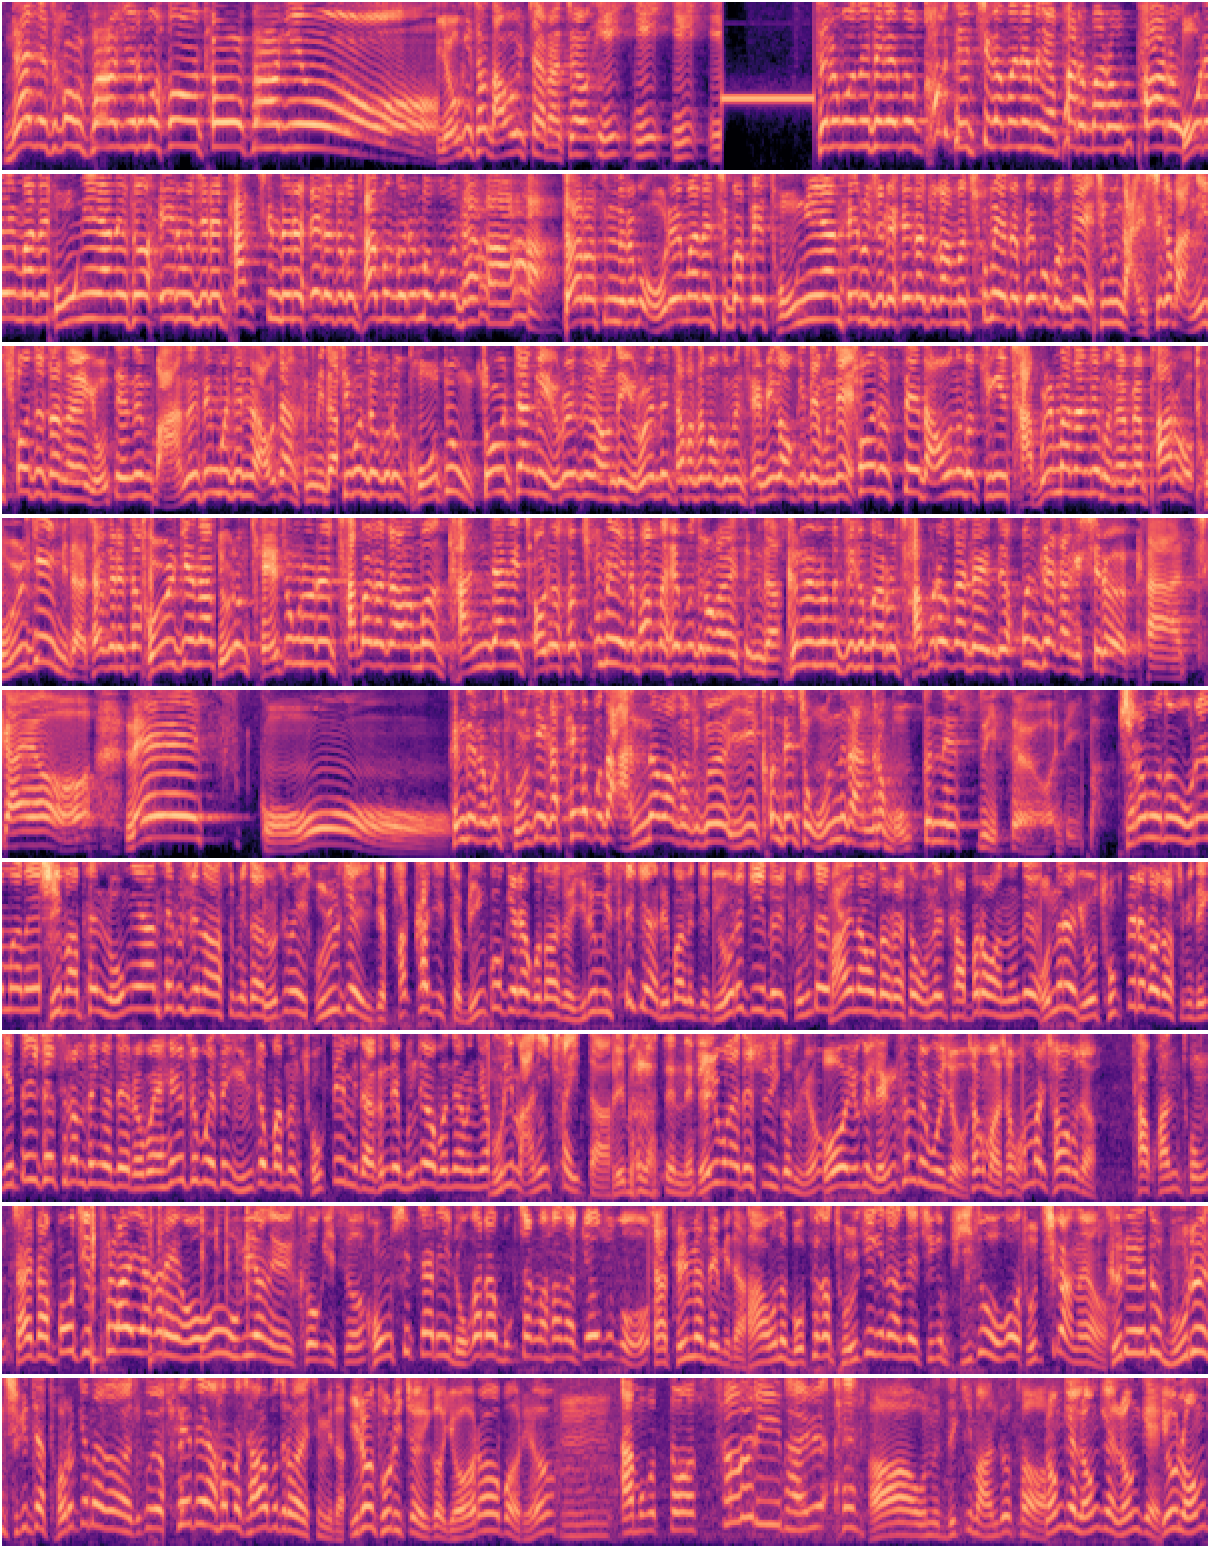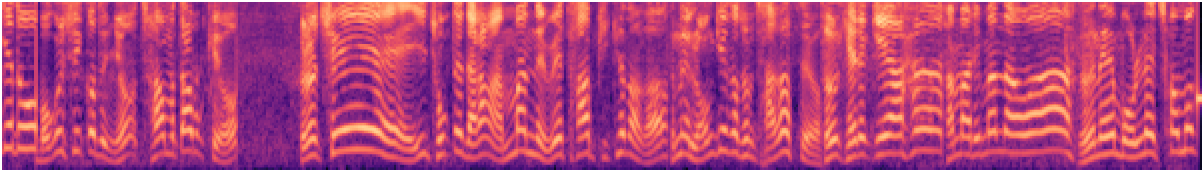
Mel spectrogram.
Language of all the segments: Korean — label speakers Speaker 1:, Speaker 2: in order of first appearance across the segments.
Speaker 1: 네, 안녕하세요 골파기 여러분 호토파기요 여기서 나올 줄 알았죠? 이 이 이 이 자 여러분 제가 해볼 컨텐츠가 뭐냐면요. 바로 바로 바로 오랜만에 동해안에서 해루지를 닥친대로 해가지고 잡은 거를 먹어보자. 자 그렇습니다 여러분. 오랜만에 집 앞에 동해안 해루지를 해가지고 한번 추배를 해볼 건데 지금 날씨가 많이 추워졌잖아요. 요때는 많은 생물들이 나오지 않습니다. 기본적으로 고둥, 쫄짱게 이런 애들 나오는데 이런 애들 잡아서 먹으면 재미가 없기 때문에 추워졌을 때 나오는 것 중에 잡을 만한 게 뭐냐면 바로 돌개입니다. 자 그래서 돌개나 이런 개 종류를 잡아가지고 한번 간장에 절여서 추배를 한번 해보도록 하겠습니다. 그러려면 지금 바로 잡으러 가야 되는데 혼자 가기 싫어요 같이 가요. Let's go 근데 여러분 돌게가 생각보다 안 나와가지고 이 컨텐츠 오늘 안으로 못 끝낼 수도 있어요. 리바. 자, 여러분 오랜만에 집 앞에 롱해안 해루질 나왔습니다. 요즘에 돌게 이제 박하지 있죠? 민꽃게라고도 하죠. 이름이 세 개야 리발르게 요래기들이 굉장히 많이 나온다 그래서 오늘 잡으러 왔는데 오늘은 요 족대를 가져왔습니다. 이게 뜰채처럼 생겼는데 여러분 해수부에서 인정받은 족대입니다. 근데 문제가 뭐냐면요. 물이 많이 차 있다. 리발라 뗐네 내일 와야 될 수도 있거든요. 어 여기 랭선들 보이죠? 잠깐만 잠깐만. 한 마리 잡아보자 다 관통. 자 일단 뽀지 플라이야 가래. 오 미안해. 거기 있어. 010짜리 로가라 목장어 하나 껴주고. 자 들면 됩니다. 아 오늘 목표가 돌갱이긴 한데 지금 비도 오고 좋지가 않아요. 그래도 물은 진짜 더럽게 나가가지고요. 최대한 한번 잡아보도록 하겠습니다. 이런 돌 있죠 이거? 열어버려. 음 아무것도 없어리 발아 오늘 느낌 안 좋다. 렁게 렁게 렁게 요 렁게도 먹을 수 있거든요. 자 한번 따볼게요. 그렇지. 이 족대 나랑 안 맞네. 왜 다 비켜나가? 근데 렁게가 좀 작았어요. 돌 개래끼야 하, 한 마리만 나와. 은혜 몰래 처먹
